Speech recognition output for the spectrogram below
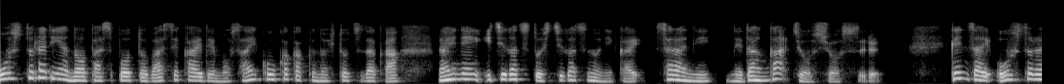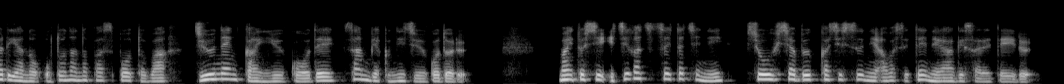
オーストラリアのパスポートは世界でも最高価格の一つだが、来年1月と7月の2回、さらに値段が上昇する。現在、オーストラリアの大人のパスポートは10年間有効で325ドル。毎年1月1日に消費者物価指数に合わせて値上げされている。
